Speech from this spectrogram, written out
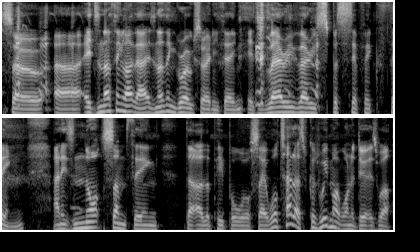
So uh, it's nothing like that. It's nothing gross or anything. It's very, very specific thing, and it's not something that other people will say. Well, tell us because we might want to do it as well.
